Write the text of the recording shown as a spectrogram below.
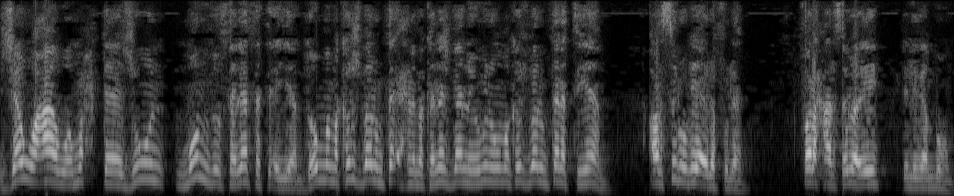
جوعى ومحتاجون منذ ثلاثة أيام. ده هم ما كانوش بقالهم. إحنا ما كناش بقالنا يومين وهم ما كانوش بقالهم ثلاثة أيام. أرسلوا بها إلى فلان. فراح أرسلوها إيه؟ للي جنبهم.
